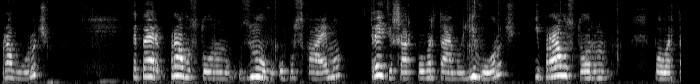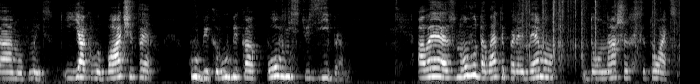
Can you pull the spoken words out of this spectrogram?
праворуч. Тепер праву сторону знову опускаємо. Третій шар повертаємо ліворуч і праву сторону повертаємо вниз. І як ви бачите, кубик Рубіка повністю зібраний. Але знову давайте перейдемо до наших ситуацій.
